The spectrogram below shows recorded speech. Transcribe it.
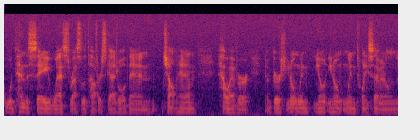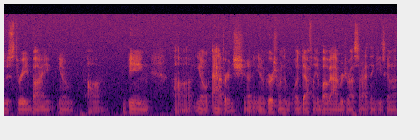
would tend to say West wrestled a tougher schedule than Cheltenham. However, you know Gersh, you don't win you don't you don't win 27 and only lose three by you know uh, being uh, you know, average. Uh, you know, Gershwin's definitely above average wrestler. I think he's gonna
